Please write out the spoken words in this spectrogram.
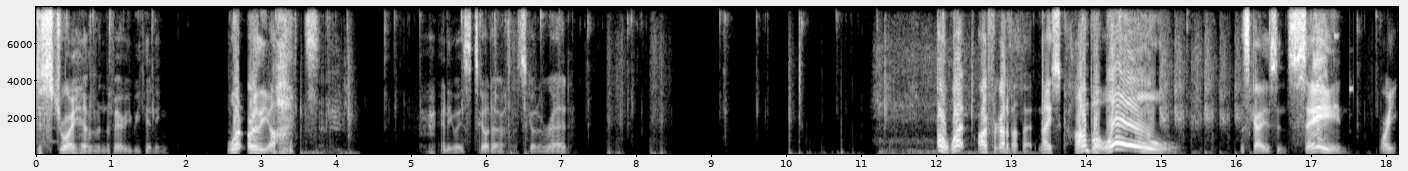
destroy him in the very beginning. What are the odds? Anyways, let's go to let's go to red. Oh, what? Oh, I forgot about that. Nice combo. Whoa! This guy is insane. Right?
